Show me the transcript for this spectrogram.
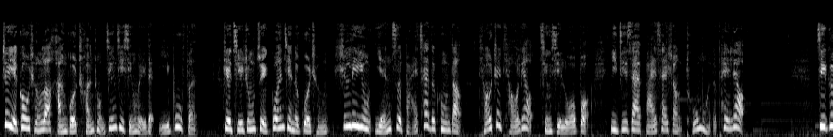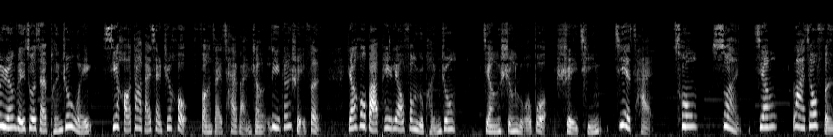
这也构成了韩国传统经济行为的一部分。这其中最关键的过程是利用盐渍白菜的空档。调制调料、清洗萝卜以及在白菜上涂抹的配料。几个人围坐在盆周围，洗好大白菜之后，放在菜板上沥干水分，然后把配料放入盆中，将生萝卜、水芹、芥菜、葱、蒜、姜、辣椒粉、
